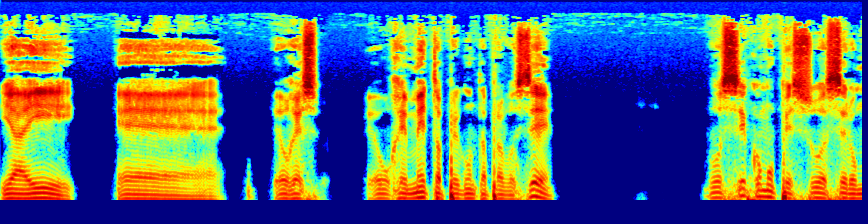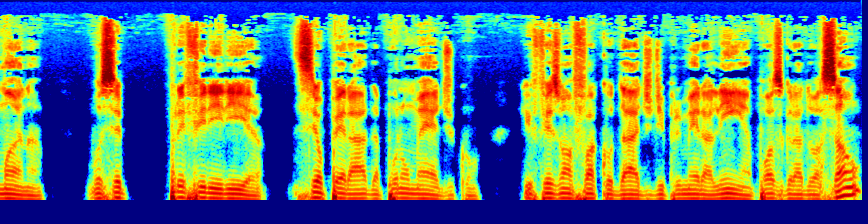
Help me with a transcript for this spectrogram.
e aí é, eu, eu remeto a pergunta para você. Você, como pessoa, ser humana, você preferiria ser operada por um médico que fez uma faculdade de primeira linha, pós-graduação,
